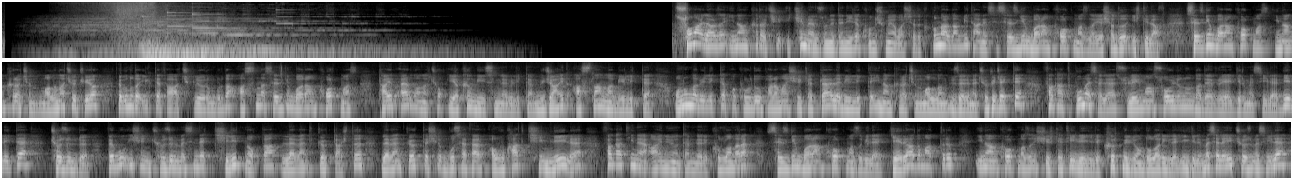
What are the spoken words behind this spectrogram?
Son aylarda İnan Kıraç'ı iki mevzu nedeniyle konuşmaya başladık. Bunlardan bir tanesi Sezgin Baran Korkmaz'la yaşadığı ihtilaf. Sezgin Baran Korkmaz İnan Kıraç'ın malına çöküyor ve bunu da ilk defa açıklıyorum burada. Aslında Sezgin Baran Korkmaz Tayyip Erdoğan'a çok yakın bir isimle birlikte, Mücahit Aslan'la birlikte, onunla birlikte kurduğu paravan şirketlerle birlikte İnan Kıraç'ın malının üzerine çökecekti. Fakat bu mesele Süleyman Soylu'nun da devreye girmesiyle birlikte çözüldü ve bu işin çözülmesinde kilit nokta Levent Göktaş'tı. Levent Göktaş'ı bu sefer avukat kimliğiyle fakat yine aynı yöntemleri kullanarak Sezgin Baran Korkmaz'ı bile geri adım attırıp İnan Korkmaz'ın şirketiyle ilgili 40 milyon doları ile ilgili meseleyi çözmesiyle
